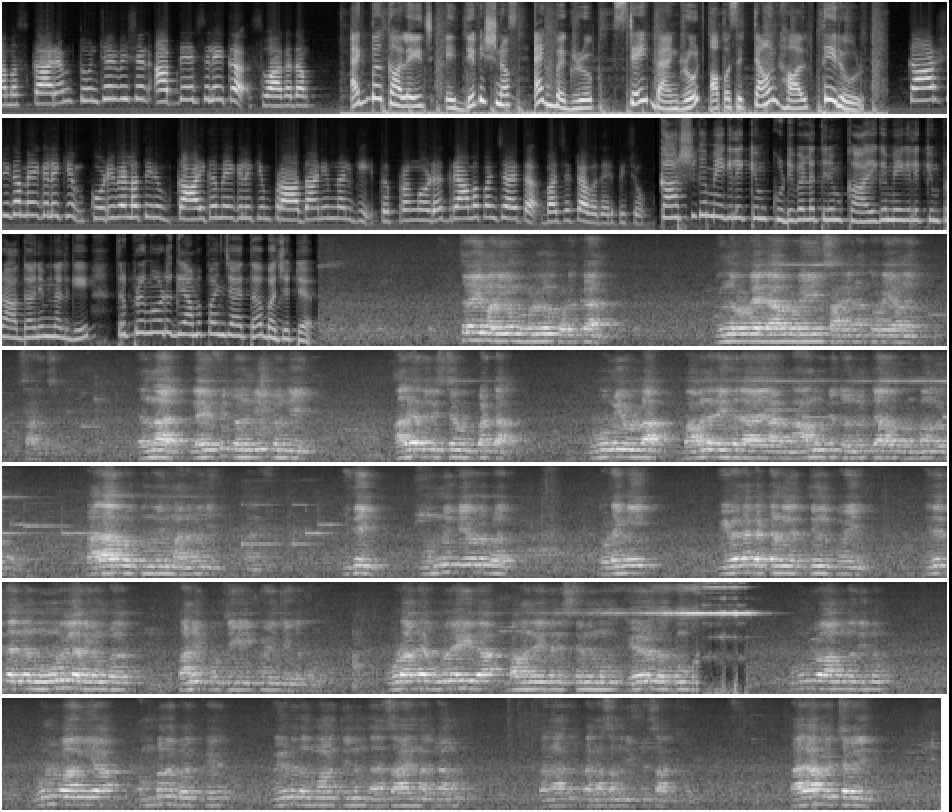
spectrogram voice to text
നമസ്കാരം. തുഞ്ചൻ വിഷൻ അപ്ഡേറ്റ്സിലേക്ക് സ്വാഗതം. Akbar college A division of Akbar group State Bank road opposite town hall Tirur. കാർഷിക മേഖലയ്ക്കും കുടിവെള്ളത്തിനും കായിക മേഖലയ്ക്കും പ്രാധാന്യം നൽകി തൃപ്രങ്ങോട് ഗ്രാമപഞ്ചായത്ത് ബജറ്റ് അവതരിപ്പിച്ചു. കാർഷിക മേഖലയ്ക്കും കുടിവെള്ളത്തിനും കായിക മേഖലയ്ക്കും പ്രാധാന്യം നൽകി തൃപ്രങ്ങോട് ഗ്രാമപഞ്ചായത്ത് ബജറ്റ്. ഇത്രയും അധികം വീടുകൾ കൊടുക്കാൻ നിങ്ങളുടെ എല്ലാവരുടെയും സഹകരണത്തോടെയാണ് സാധിച്ചത്. എന്നാൽ ലൈഫ് ട്വന്റി ട്വന്റി അർഹത ലിസ്റ്റിൽ ഉൾപ്പെട്ട ഭൂമിയുള്ള ഭവനരഹിതരായ നാനൂറ്റി തൊണ്ണൂറ്റാറ് കുടുംബങ്ങൾക്ക് കരാർ വെക്കുന്നതിനും അനുമതി നൽകി. ഇതിൽ മുന്നൂറ്റിയേഴ് പേർ തുടങ്ങി വിവിധ ഘട്ടങ്ങളിൽ എത്തി നിൽക്കുകയും ഇതിൽ തന്നെ നൂറിലധികം പേർ പണി പൂർത്തീകരിക്കുകയും ചെയ്തിട്ടുണ്ട്. കൂടാതെ ഭൂരഹിത ഭവനരഹിത ലിസ്റ്റിൽ നിന്നും ഏഴ് പേർക്കും ഭൂമി വാങ്ങുന്നതിനും ഭൂമി വാങ്ങിയ ഒമ്പത് പേർക്ക് വീട് നിർമ്മാണത്തിനും ധനസഹായം നൽകാനും ഭരണ ഭരണസമിതിക്ക് സാധിക്കും. കരാർ വെച്ചവരിൽ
